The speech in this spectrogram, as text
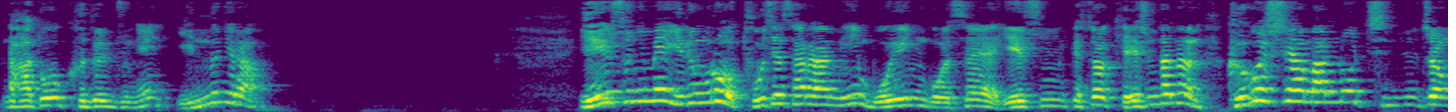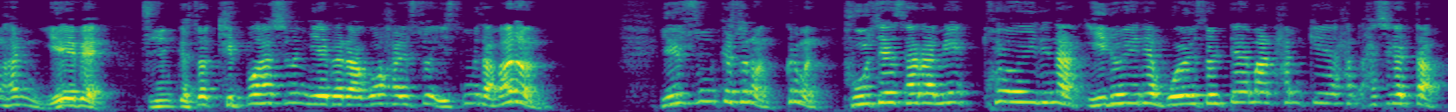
나도 그들 중에 있느니라. 예수님의 이름으로 두세 사람이 모인 곳에 예수님께서 계신다면 그것이야말로 진정한 예배, 주님께서 기뻐하시는 예배라고 할 수 있습니다만은 예수님께서는 그러면 두세 사람이 토요일이나 일요일에 모였을 때만 함께 하시겠다.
